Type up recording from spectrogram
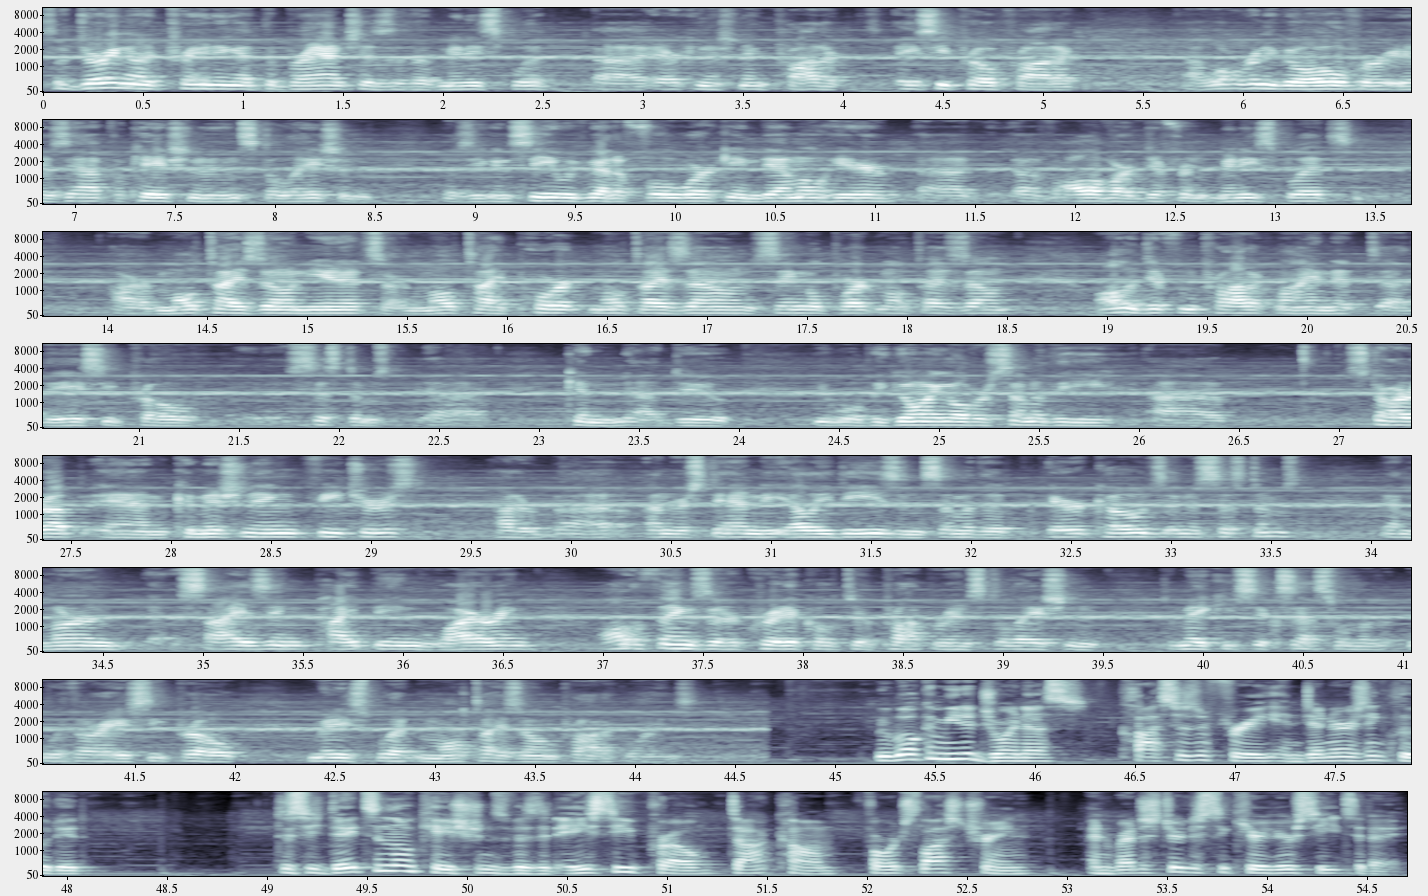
So during our training at the branches of the mini split uh, air conditioning product, AC Pro product, uh, what we're going to go over is application and installation. As you can see, we've got a full working demo here uh, of all of our different mini splits, our multi-zone units, our multi-port, multi-zone, single port, multi-zone, all the different product line that uh, the AC Pro systems uh, can uh, do. We will be going over some of the startup and commissioning features, how to uh, understand the LEDs and some of the air codes in the systems, and learn sizing, piping, wiring, all the things that are critical to a proper installation to make you successful with our AC Pro mini split and multi-zone product lines. We welcome you to join us. Classes are free and dinner is included. To see dates and locations, visit acpro.com forward slash train and register to secure your seat today.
